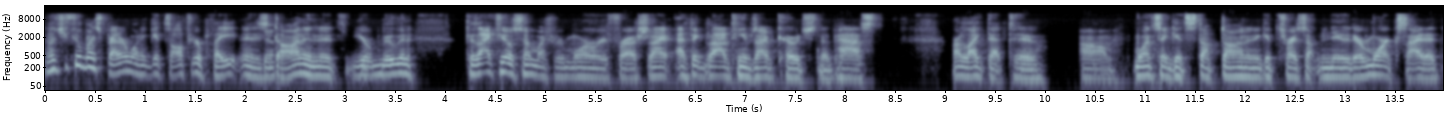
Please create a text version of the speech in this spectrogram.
don't you feel much better when it gets off your plate and it's yeah. done and it's you're moving? Because I feel so much more refreshed. And I, I think a lot of teams I've coached in the past are like that too. Um, once they get stuff done and they get to try something new, they're more excited,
